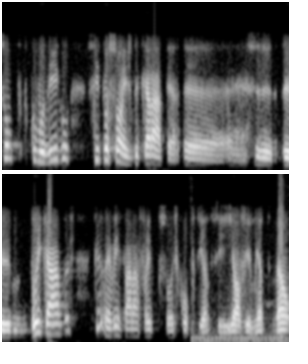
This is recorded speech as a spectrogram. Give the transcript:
são, como digo, situações de caráter eh, de, de, que devem estar à frente de pessoas competentes e, e obviamente, não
